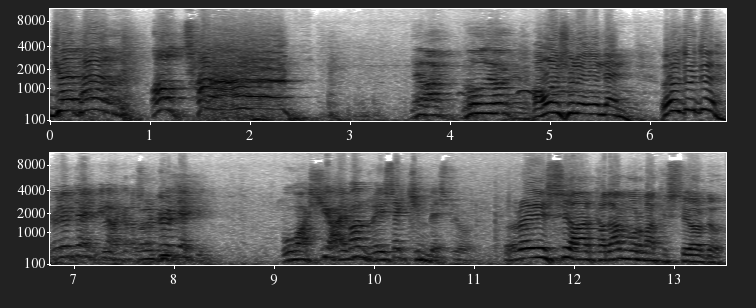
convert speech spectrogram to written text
Geber! Alçak! Ne var? Ne oluyor? Alın şunu elinden. Öldürdü. Gürültü etmeyin arkadaşlar gürültü etmeyin. Bu vahşi hayvan reise kim besliyor? Reisi arkadan vurmak istiyordu.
